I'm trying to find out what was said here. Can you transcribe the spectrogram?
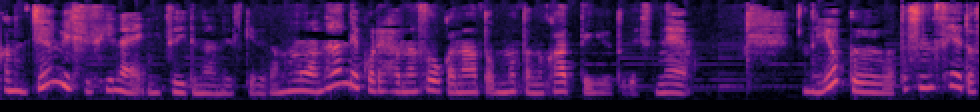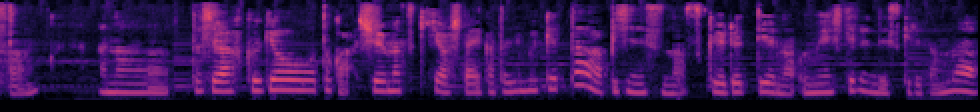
この準備しすぎないについてなんですけれども、なんでこれ話そうかなと思ったのかっていうとですね、あのよく私の生徒さん、あの、私は副業とか週末起業したい方に向けたビジネスのスクールっていうのを運営してるんですけれども、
